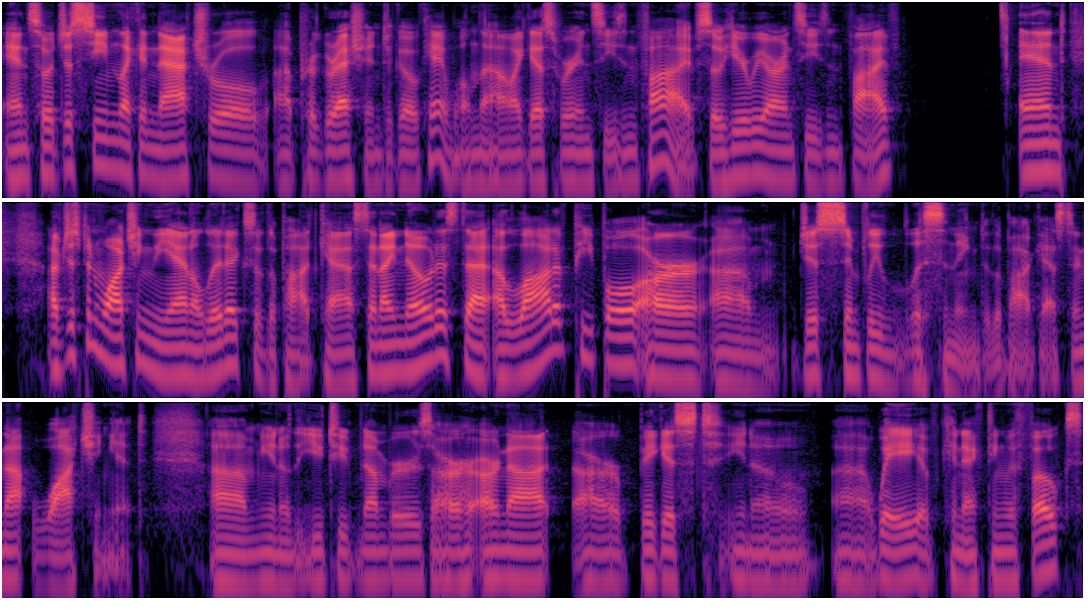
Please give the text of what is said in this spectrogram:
and so it just seemed like a natural uh, progression to go. Okay, well now I guess we're in season five. So here we are in season five, and I've just been watching the analytics of the podcast, and I noticed that a lot of people are um, just simply listening to the podcast. They're not watching it. Um, you know, the YouTube numbers are are not our biggest, you know, uh, way of connecting with folks.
